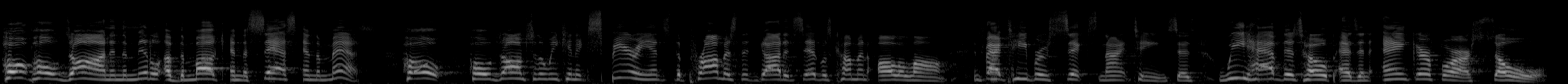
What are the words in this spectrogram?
Hope holds on in the middle of the muck and the cess and the mess. Hope holds on so that we can experience the promise that God had said was coming all along. In fact, Hebrews 6 19 says, We have this hope as an anchor for our soul,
